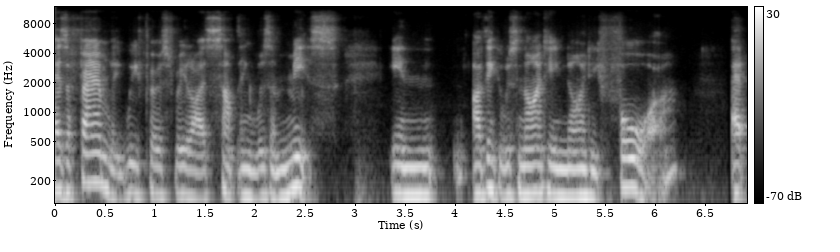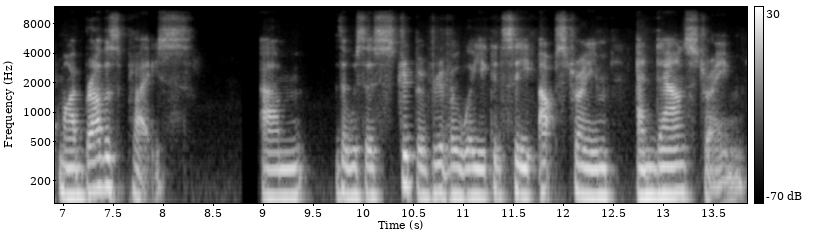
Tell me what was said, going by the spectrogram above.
As a family, we first realised something was amiss in, I think it was 1994, at my brother's place. Um, there was a strip of river where you could see upstream and downstream,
